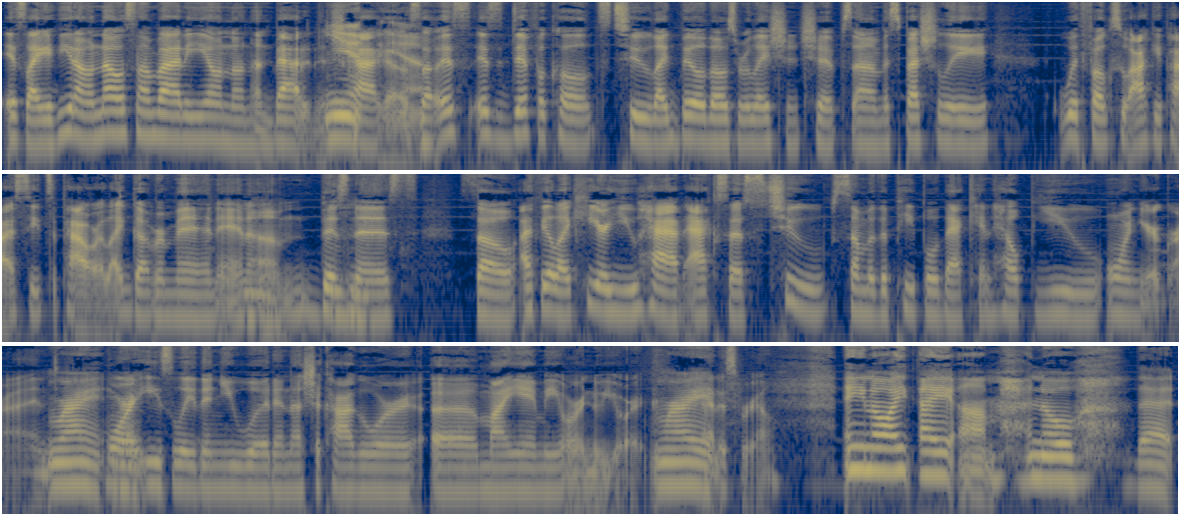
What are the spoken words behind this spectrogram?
it's like if you don't know somebody, you don't know nothing about it in Yeah, Chicago. yeah. So it's it's difficult to like build those relationships, um, especially with folks who occupy seats of power like government and Mm-hmm. um, business. So I feel like here you have access to some of the people that can help you on your grind Right, more right. easily than you would in a Chicago or a Miami or New York. Right. That is real. And you know, I I um I know that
